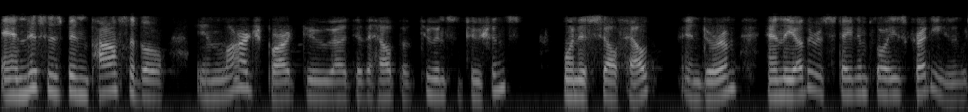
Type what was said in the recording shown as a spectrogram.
And this has been possible in large part due uh, to the help of two institutions. One is Self Help in Durham, and the other is State Employees Credit Union.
